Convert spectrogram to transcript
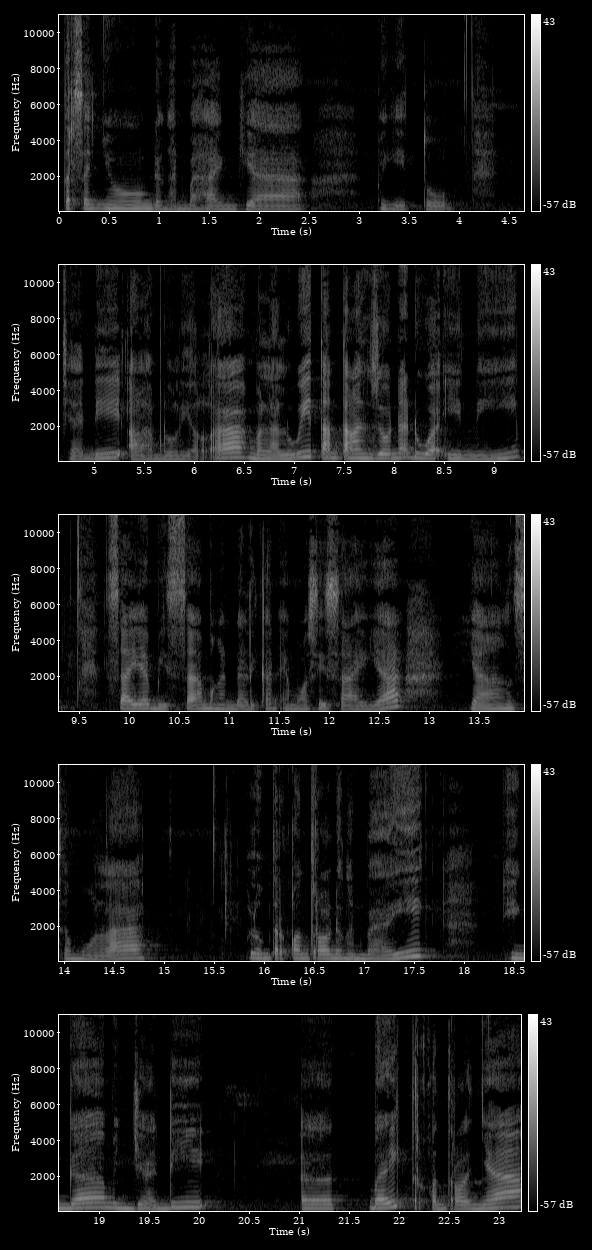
tersenyum, dengan bahagia. Begitu. Jadi alhamdulillah melalui tantangan zona 2 ini saya bisa mengendalikan emosi saya yang semula belum terkontrol dengan baik hingga menjadi eh, baik terkontrolnya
